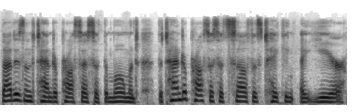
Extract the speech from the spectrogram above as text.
That is in the tender process at the moment. The tender process itself is taking a year.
